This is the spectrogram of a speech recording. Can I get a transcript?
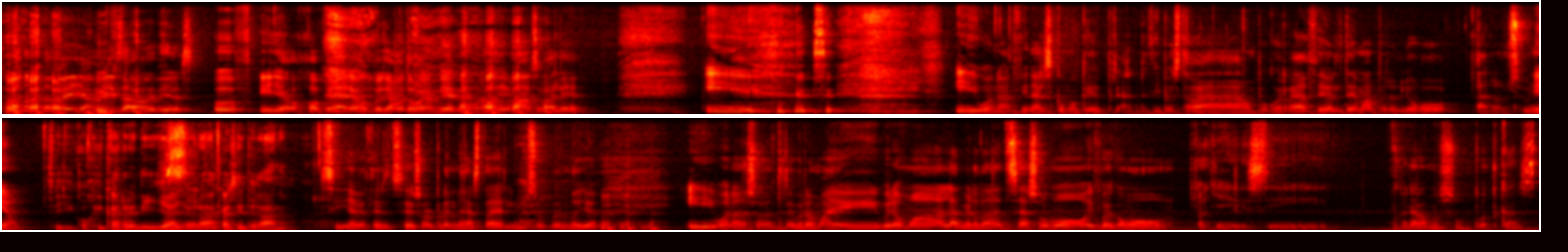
cuando veía mis audios, uff, y yo, jope, Aaron, pues ya no te voy a enviar ningún audio más, ¿vale? Y, y bueno, al final es como que al principio estaba un poco reacio el tema, pero luego Aaron se unió. Sí, cogí carrerilla sí. y ahora casi te gano. Sí, a veces se sorprende hasta él, me sorprendo yo. Y bueno, eso entre broma y broma, la verdad se asomó y fue como, oye, si grabamos un podcast.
